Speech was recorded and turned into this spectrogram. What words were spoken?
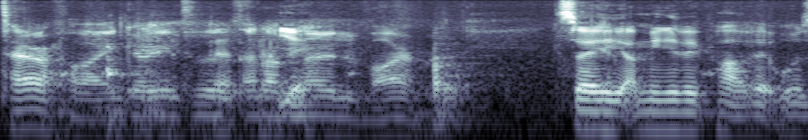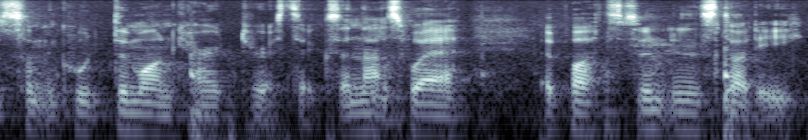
terrifying going into the, an Definitely. unknown environment. So, I mean, a big part of it was something called demand characteristics, and that's where a participant in a study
